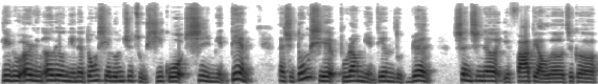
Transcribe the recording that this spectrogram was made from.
例如二零二六年的东协轮值主席国是缅甸，但是东协不让缅甸轮任，甚至呢也发表了这个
